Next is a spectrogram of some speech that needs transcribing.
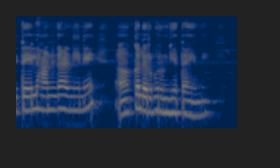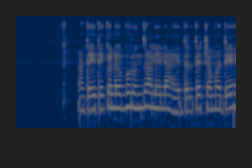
तिथे लहान गाळणीने कलर भरून घेत आहे मी. आता इथे कलर भरून झालेला आहे तर त्याच्यामध्ये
